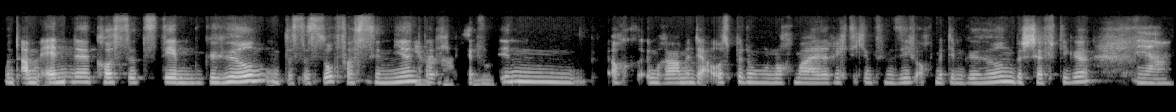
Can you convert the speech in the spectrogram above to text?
Und am Ende kostet es dem Gehirn, und das ist so faszinierend, ja, weil ich jetzt in, auch im Rahmen der Ausbildung nochmal richtig intensiv auch mit dem Gehirn beschäftige. Ja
